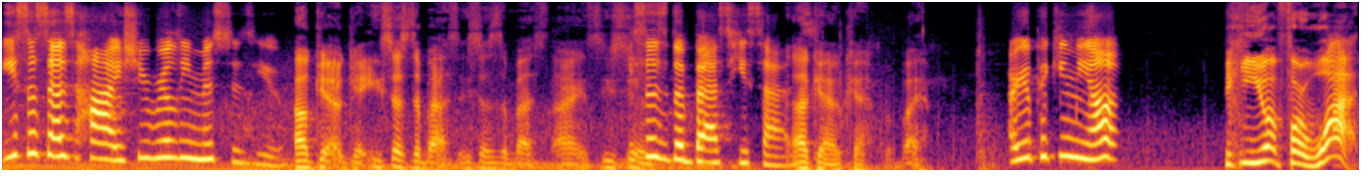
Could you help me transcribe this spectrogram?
Issa says hi. She really misses you. Okay. Okay. He says the best. He says the best. All right. See you soon. Issa's the best. He says. Okay. Okay. Bye. Bye. Are you picking me up? Picking you up for what?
